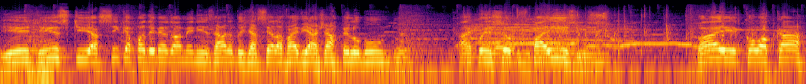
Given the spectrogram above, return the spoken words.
E diz que assim que a pandemia uma amenizada do Jaci, ela vai viajar pelo mundo. Vai conhecer outros países. Vai colocar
